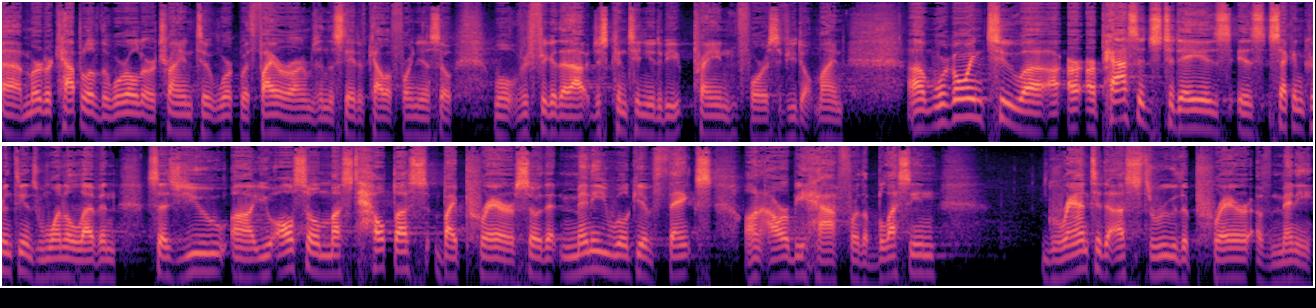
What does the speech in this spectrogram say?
uh, murder capital of the world or trying to work with firearms in the state of California. So we'll figure that out. Just continue to be praying for us if you don't mind. Uh, we're going to, uh, our, our, passage today is, is 2 Corinthians 1.11 says, you, uh, you also must help us by prayer so that many will give thanks on our behalf for the blessing granted us through the prayer of many.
